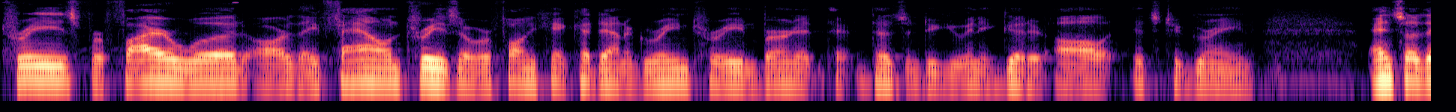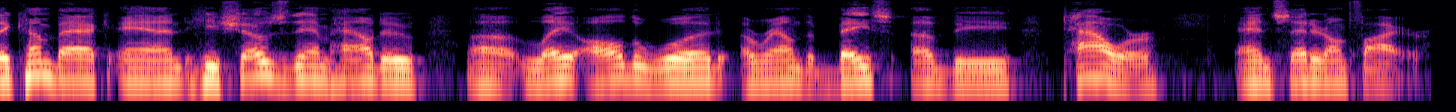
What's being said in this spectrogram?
trees for firewood, or they found trees that were falling. You can't cut down a green tree and burn it. That doesn't do you any good at all. It's too green. And so they come back and he shows them how to uh, lay all the wood around the base of the tower and set it on fire.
